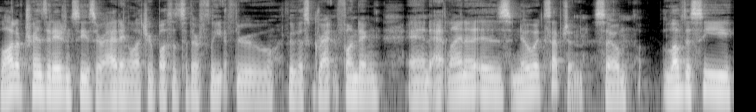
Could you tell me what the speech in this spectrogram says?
a lot of transit agencies are adding electric buses to their fleet through through this grant funding, and Atlanta is no exception. So love to see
